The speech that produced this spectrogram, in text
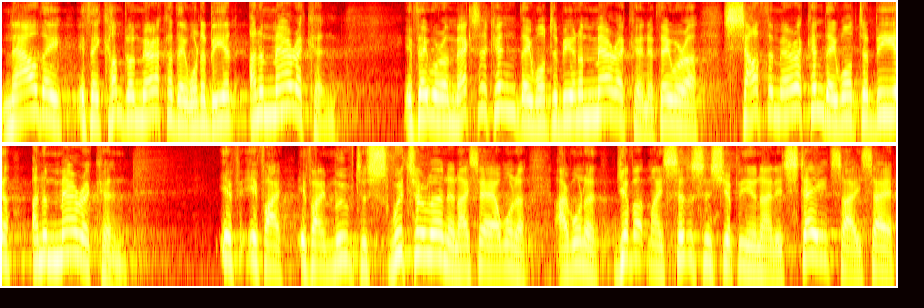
now they, if they come to America, they want to be an, an American. If they were a Mexican, they want to be an American. If they were a South American, they want to be a, an American. If, if, I, if I move to Switzerland and I say I want to I want to give up my citizenship in the United States, I say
